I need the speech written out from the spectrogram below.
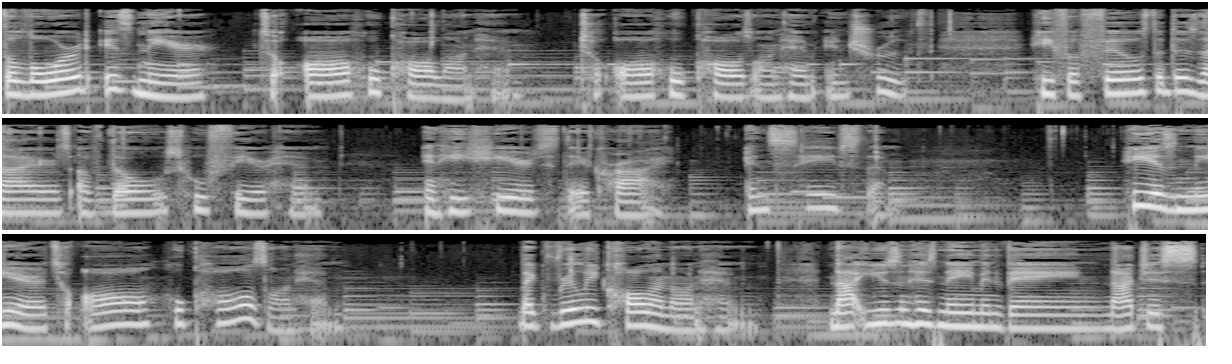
The Lord is near to all who call on him, to all who calls on him in truth. He fulfills the desires of those who fear him, and he hears their cry and saves them. He is near to all who calls on him. Like really calling on him, not using his name in vain, not just,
